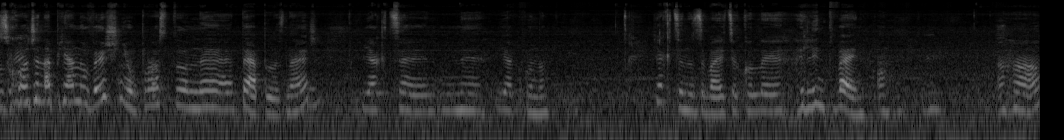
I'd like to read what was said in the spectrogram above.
Схоже на п'яну вишню, просто не тепле, знаєш? Як це не. як воно? Як це називається, коли глінтвейн? О. Ага,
